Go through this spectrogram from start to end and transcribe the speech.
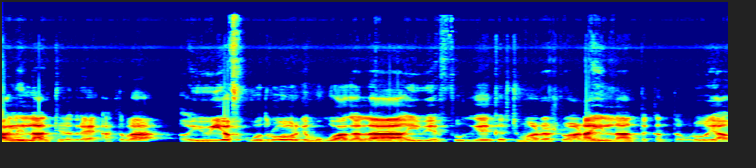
ಆಗಲಿಲ್ಲ ಅಂತ ಹೇಳಿದ್ರೆ, ಅಥವಾ ಐ ವಿ ಎಫ್ ಹೋದರೂ ಅವ್ರಿಗೆ ಮಗು ಆಗಲ್ಲ, ಐ ವಿ ಎಫ್ಗೆ ಖರ್ಚು ಮಾಡೋಷ್ಟು ಹಣ ಇಲ್ಲ ಅಂತಕ್ಕಂಥವ್ರು ಯಾವ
